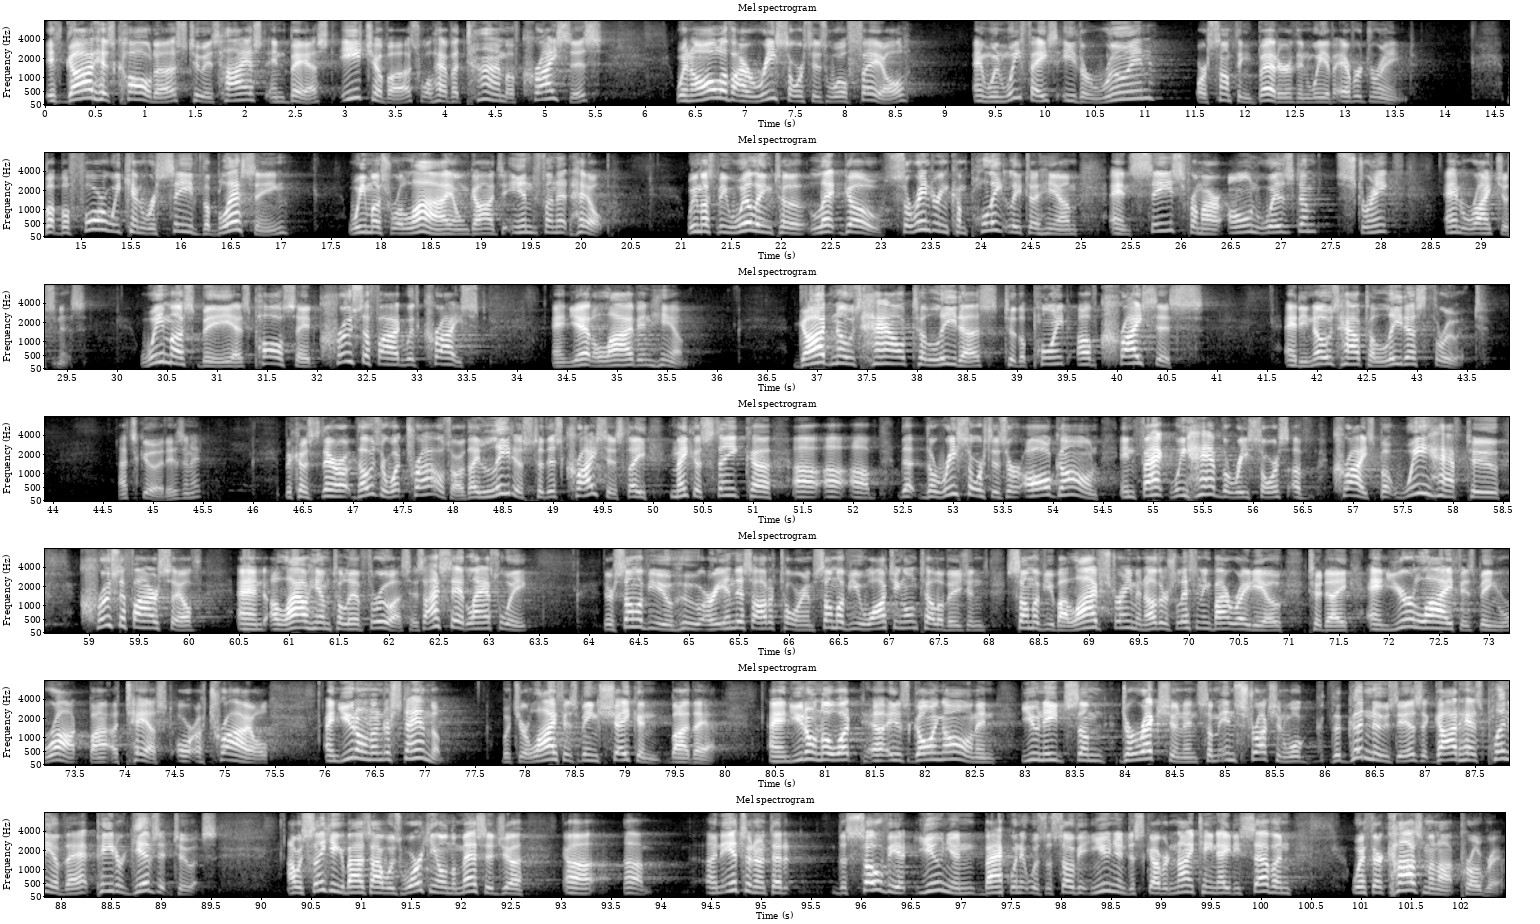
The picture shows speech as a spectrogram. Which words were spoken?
If God has called us to his highest and best, each of us will have a time of crisis when all of our resources will fail and when we face either ruin or something better than we have ever dreamed. But before we can receive the blessing, we must rely on God's infinite help. We must be willing to let go, surrendering completely to Him, and cease from our own wisdom, strength, and righteousness. We must be, as Paul said, crucified with Christ and yet alive in Him. God knows how to lead us to the point of crisis and He knows how to lead us through it. That's good, isn't it? Because there are, those are what trials are. They lead us to this crisis. They make us think uh, uh, uh, uh, that the resources are all gone. In fact, we have the resource of Christ, but we have to crucify ourselves and allow Him to live through us. As I said last week, there's some of you who are in this auditorium, some of you watching on television, some of you by live stream, and others listening by radio today, and your life is being rocked by a test or a trial, and you don't understand them. But your life is being shaken by that. And you don't know what uh, is going on, and you need some direction and some instruction. Well, the good news is that God has plenty of that. Peter gives it to us. I was thinking about as I was working on the message, uh, uh, uh an incident that the Soviet Union, back when it was the Soviet Union, discovered in 1987 with their cosmonaut program.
